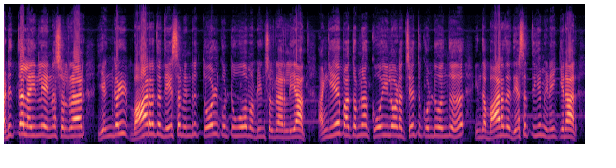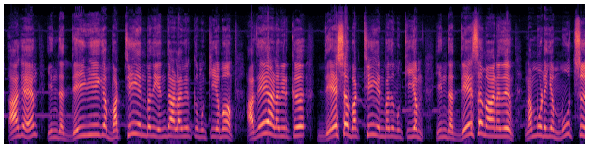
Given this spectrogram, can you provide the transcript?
அடுத்த லைன்ல என்ன சொல்றார்? எங்கள் பாரத தேசம் என்று தோள் கொட்டுவோம் அப்படின்னு சொல்றார் இல்லையா? அங்கேயே பார்த்தோம்னா கோயிலோட சேர்த்து கொண்டு வந்து இந்த பாரத தேசத்தையும் இணைக்கிறார். ஆக இந்த தெய்வீக பக்தி என்பது எந்த அளவிற்கு முக்கியமோ அதே அளவிற்கு தேசபக்தி என்பது முக்கியம். இந்த தேசமானது நம்முடைய மூச்சு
